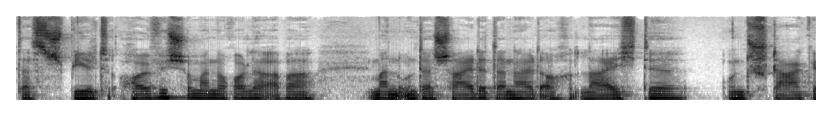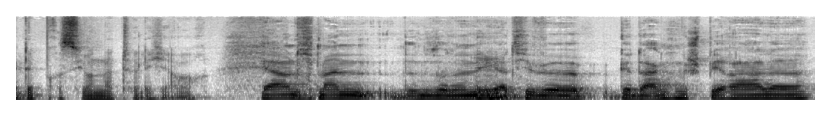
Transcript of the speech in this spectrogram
Das spielt häufig schon mal eine Rolle, aber man unterscheidet dann halt auch leichte und starke Depression natürlich auch. Ja, und ich meine, so eine negative mhm. Gedankenspirale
